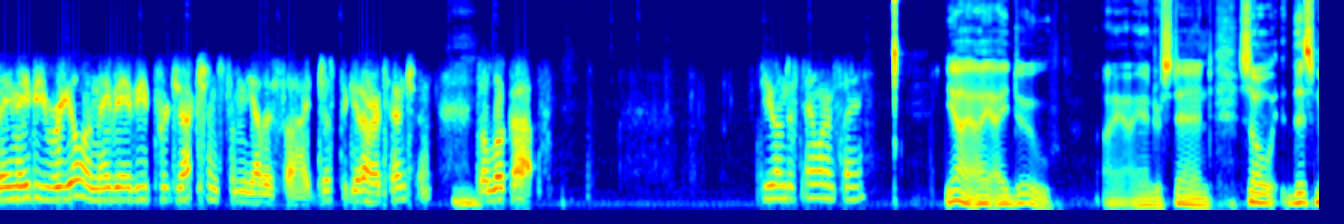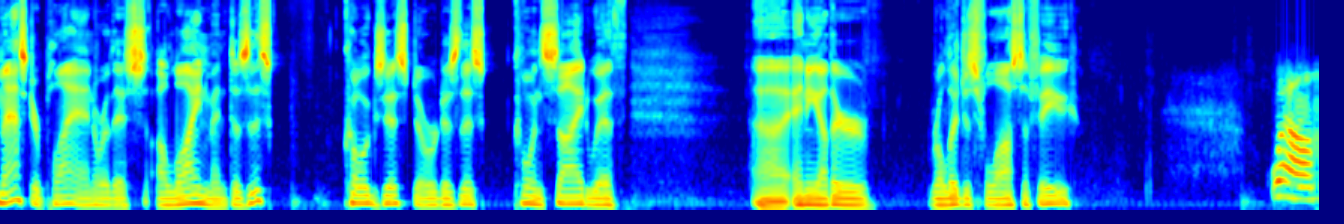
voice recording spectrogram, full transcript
they may be real, and they may be projections from the other side, just to get our attention, hmm. to look up. Do you understand what I'm saying? Yeah, I, I do. I, I understand. So this master plan or this alignment does this coexist, or does this coincide with uh, any other religious philosophy? Well,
